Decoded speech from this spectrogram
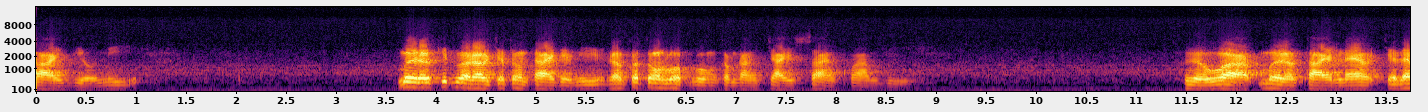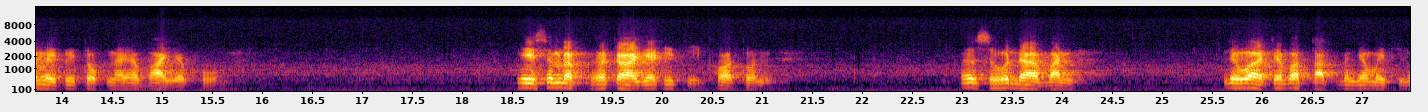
ตายเดี๋ยวนี้ เมื่อเราคิดว่าเราจะต้องตายเดี๋ยวนี้ เราก็ต้องรวบรวมกำลังใจสร้างความดีเพื่อว่าเมื่อเราตายแล้วจะได้ไม่ไปตกในอบายภูมินี่สำหรับพระกายทิฏฐิข้อต้นพระสูดาบันเรียกว่าจะว่าตัดมันยังไม่ถึง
